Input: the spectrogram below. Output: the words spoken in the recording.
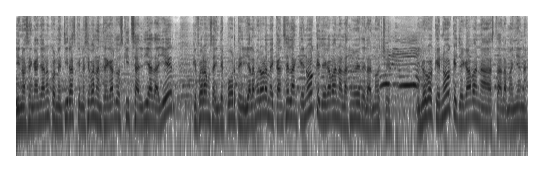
y nos engañaron con mentiras que nos iban a entregar dos kits al día de ayer, que fuéramos a Indeporte y a la mera hora me cancelan que no, que llegaban a las 9 de la noche y luego que no, que llegaban hasta la mañana.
